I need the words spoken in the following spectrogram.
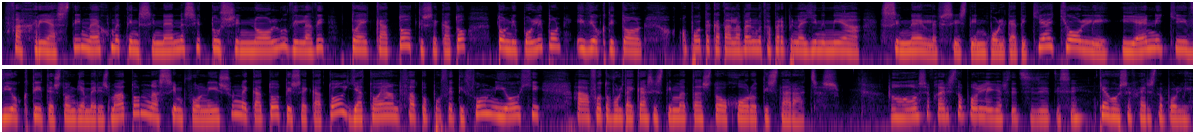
θα χρειαστεί να έχουμε την συνένεση του συνόλου, δηλαδή το 100% των υπολείπων ιδιοκτητών. Οπότε καταλαβαίνουμε θα πρέπει να γίνει μια συνέλευση στην πολυκατοικία και όλοι οι ένοικοι, ιδιοκτήτες των διαμερισμάτων να συμφωνήσουν 100% για το εάν θα τοποθετηθούν ή όχι φωτοβολταϊκά συστήματα στο χώρο της ταράτσας. Εγώ σε ευχαριστώ πολύ για αυτή τη συζήτηση. Και εγώ σε ευχαριστώ πολύ.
